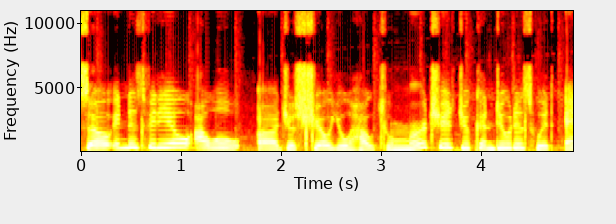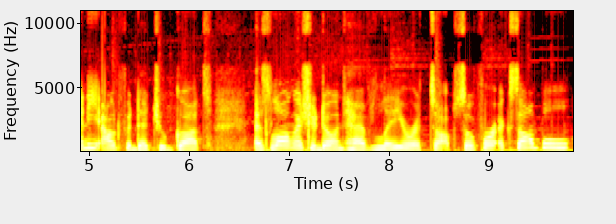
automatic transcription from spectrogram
So in this video I will uh, just show you how to merge it. You can do this with any outfit that you got as long as you don't have layer at top. So for example,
